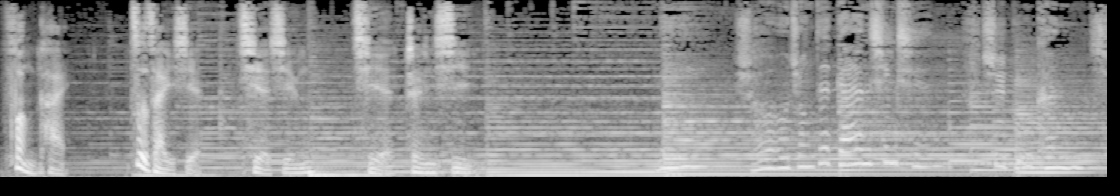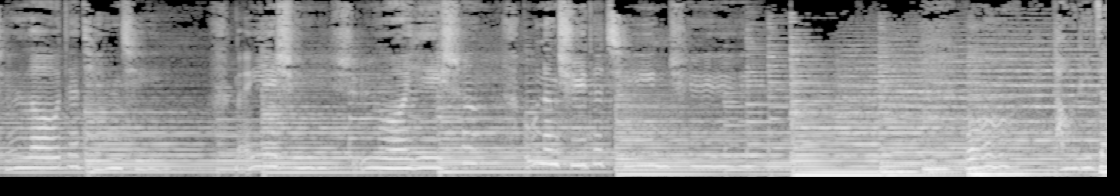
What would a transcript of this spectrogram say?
放开，自在一些，且行且珍惜。你手中的感情线是不肯泄露的天机，那也许是我一生不能去的情趣。我到底在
